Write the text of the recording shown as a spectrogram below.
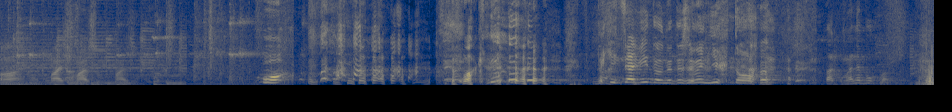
Ой, ну, майже, майже, майже. До кінця відео не доживе ніхто. Так, у мене буква.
